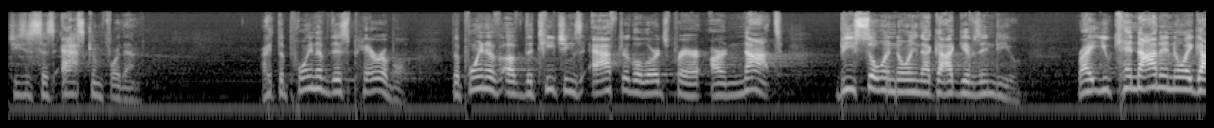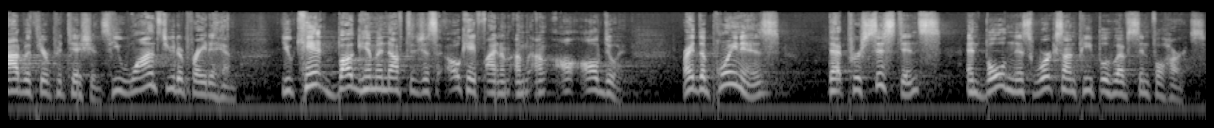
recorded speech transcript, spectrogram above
Jesus says, ask Him for them. Right? The point of this parable, the point of, of the teachings after the Lord's Prayer are not be so annoying that God gives in to you right? You cannot annoy God with your petitions. He wants you to pray to Him. You can't bug Him enough to just, okay, fine, I'm, I'm, I'm, I'll, I'll do it, right? The point is that persistence and boldness works on people who have sinful hearts,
